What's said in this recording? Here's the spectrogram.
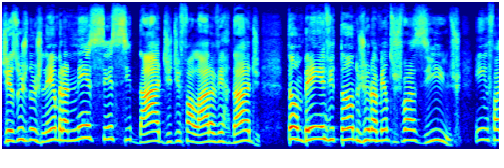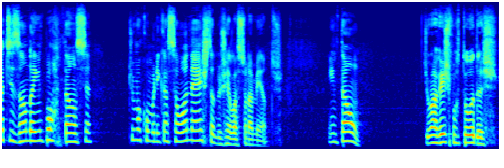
Jesus nos lembra a necessidade de falar a verdade, também evitando juramentos vazios e enfatizando a importância de uma comunicação honesta nos relacionamentos. Então, de uma vez por todas,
